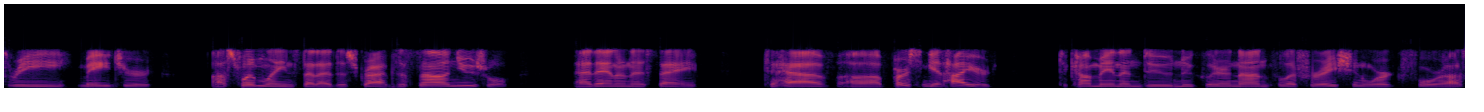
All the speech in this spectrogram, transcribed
three major uh, swim lanes that I described. It's not unusual at NNSA to have a person get hired to come in and do nuclear nonproliferation work for us,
